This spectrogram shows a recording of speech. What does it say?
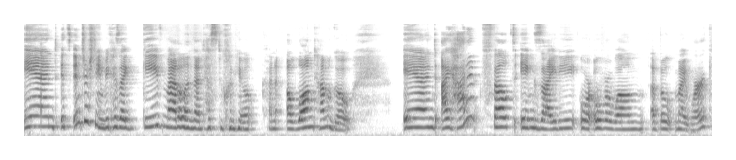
And it's interesting because I gave Madeline that testimonial kind of a long time ago and I hadn't felt anxiety or overwhelm about my work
